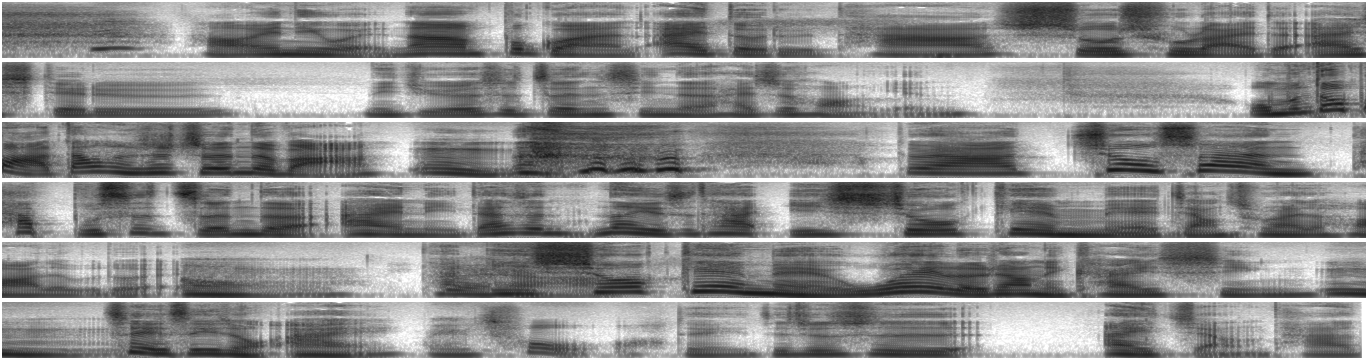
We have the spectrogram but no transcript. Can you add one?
好，Anyway，那不管爱德鲁他说出来的爱 stay，你觉得是真心的还是谎言？我们都把它当成是真的吧。嗯，对啊，就算他不是真的爱你，但是那也是他一 show game 讲出来的话，对不对？嗯。对啊你修 game 为了让你开心，嗯，这也是一种爱。没错。对，这就是爱讲他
